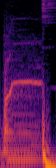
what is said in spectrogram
Bye.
